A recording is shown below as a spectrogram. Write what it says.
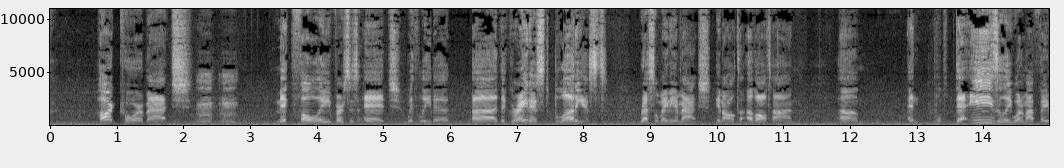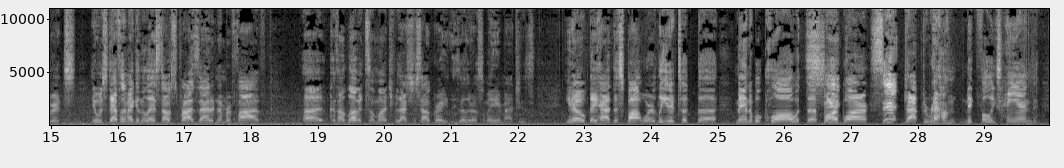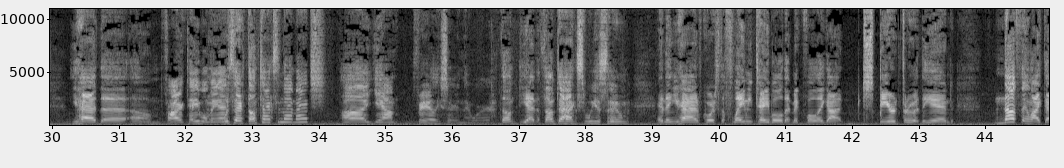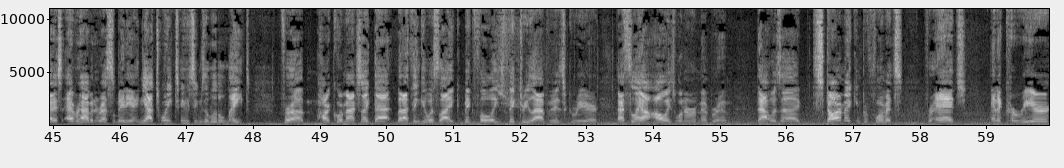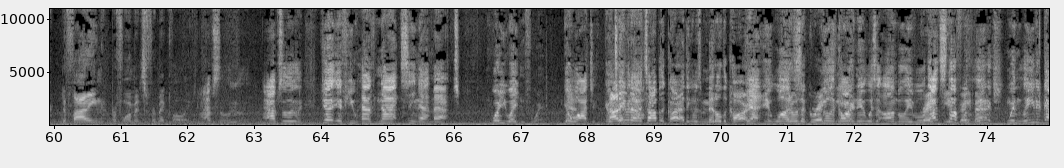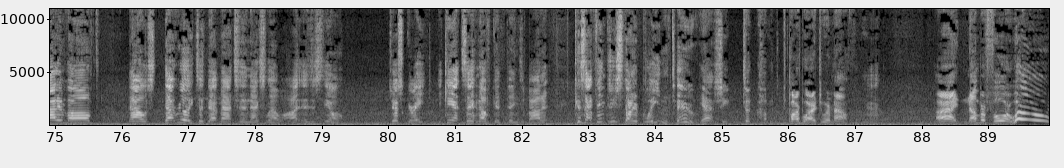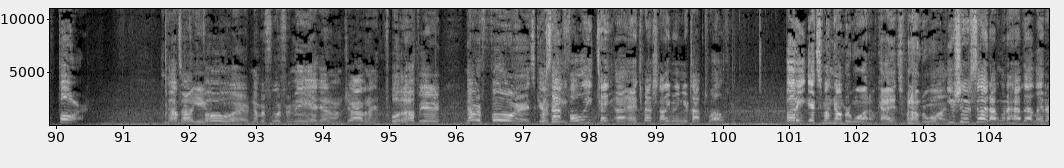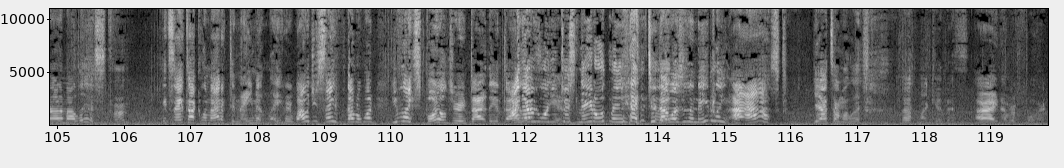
hardcore match. Mm-hmm. Mick Foley versus Edge with Lita. Uh, the greatest, bloodiest WrestleMania match in all t- of all time. Um, and de- easily one of my favorites. It was definitely making the list. I was surprised I had it number five because I love it so much, but that's just how great these other WrestleMania matches. You know, they had the spot where Lita took the mandible claw with the Sick. barbed wire Sick. wrapped around Mick Foley's hand. You had the um, Fire table, man. was there thumbtacks in that match? Uh, yeah, I'm fairly certain there were. Thumb, yeah, the thumbtacks we assume, and then you had, of course, the flaming table that Mick Foley got speared through at the end. Nothing like that has ever happened at WrestleMania, and yeah, 22 seems a little late for a hardcore match like that, but I think it was like Mick Foley's victory lap of his career. That's the way I always want to remember him. That was a star-making performance for Edge and a career-defining performance for Mick Foley. Absolutely. Absolutely. If you have not seen that match, what are you waiting for? Go Yeah. watch it. Go Not even it at the top of the card. I think it was middle of the card. Yeah, it was. But it was a great Middle of the card, and it was unbelievable. Great that feud, stuff match. Lita, when Lita got involved, that was that really took that match to the next level. I it just you know, just great. You can't say enough good things about it because I think she started bleeding too. Yeah, she took barbed wire to her mouth. Yeah. All right, number four. Woo! Four. Number all you. four. Number four for me. I got. I'm driving. I can pull it up here. Number four. It's gonna Was be. that Foley take, uh, Edge match not even in your top 12? Buddy, it's my number one. Okay, it's my number one. You should have said, I'm going to have that later on in my list. huh? It's anticlimactic to name it later. Why would you say number one? You've like spoiled your entire the entire. I know. Well, you just needled me into that it. wasn't a needling. I asked. Yeah, it's on my list. Oh my goodness. All right, number four.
